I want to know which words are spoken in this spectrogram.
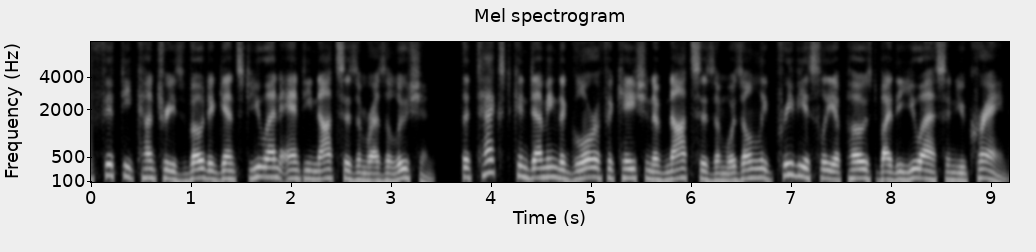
50 countries vote against UN anti-Nazism resolution. The text condemning the glorification of Nazism was only previously opposed by the US and Ukraine.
